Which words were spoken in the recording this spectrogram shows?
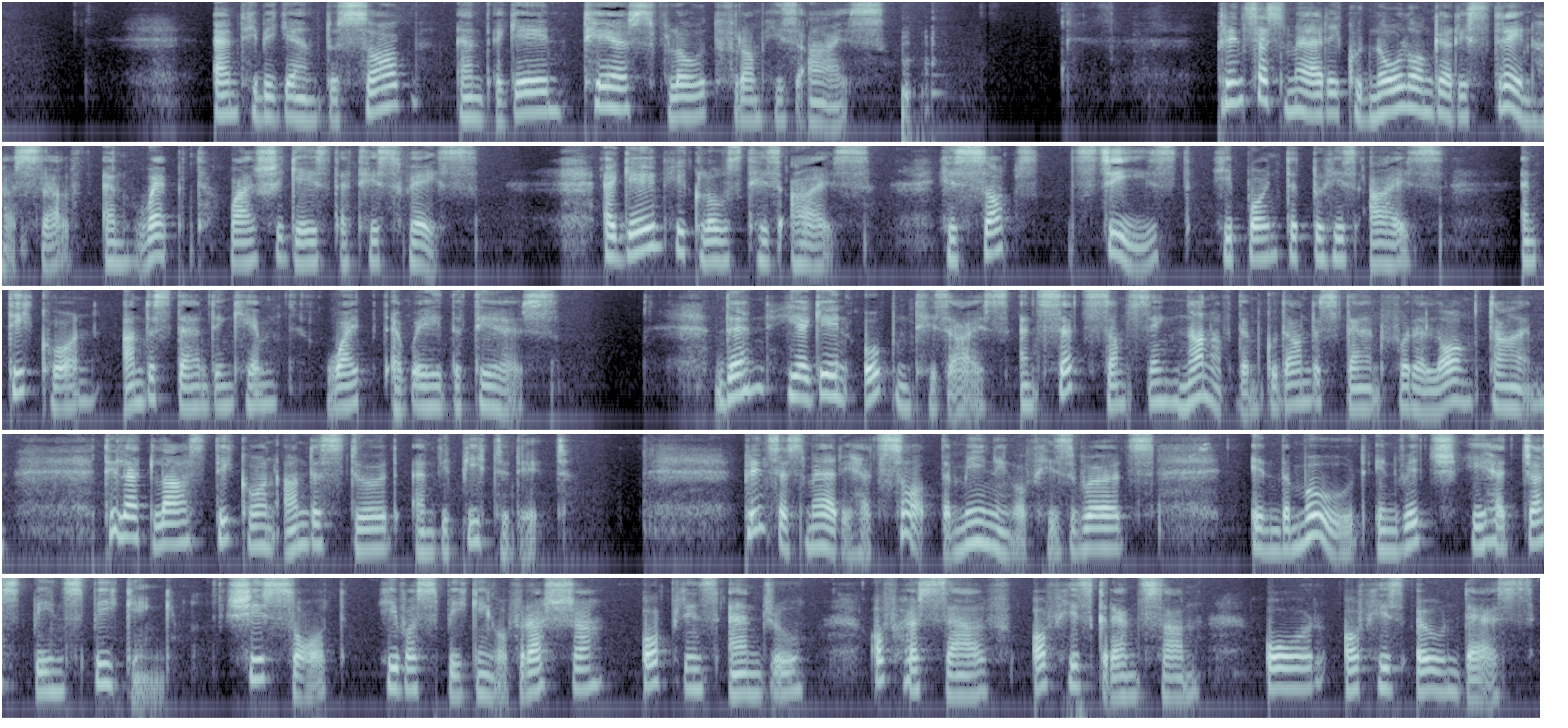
And he began to sob, and again tears flowed from his eyes. Princess Mary could no longer restrain herself and wept while she gazed at his face. Again he closed his eyes. His sobs ceased, he pointed to his eyes, and Tíkhon, understanding him, wiped away the tears. Then he again opened his eyes and said something none of them could understand for a long time, till at last Tíkhon understood and repeated it. Princess Mary had sought the meaning of his words in the mood in which he had just been speaking. She thought he was speaking of Russia, of Prince Andrew, of herself, of his grandson, or of his own death,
